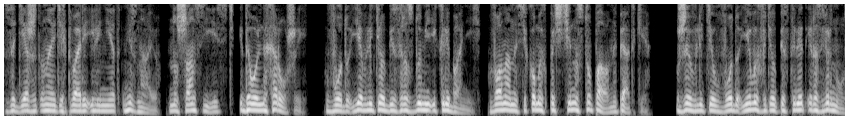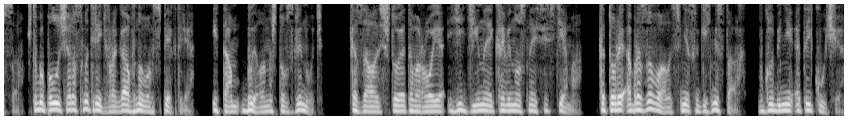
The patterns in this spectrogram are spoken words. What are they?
Задержит она этих тварей или нет, не знаю, но шанс есть и довольно хороший. В воду я влетел без раздумий и колебаний. Волна насекомых почти наступала на пятки. Уже влетев в воду, я выхватил пистолет и развернулся, чтобы получше рассмотреть врага в новом спектре. И там было на что взглянуть. Казалось, что у этого роя единая кровеносная система, которая образовалась в нескольких местах в глубине этой кучи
